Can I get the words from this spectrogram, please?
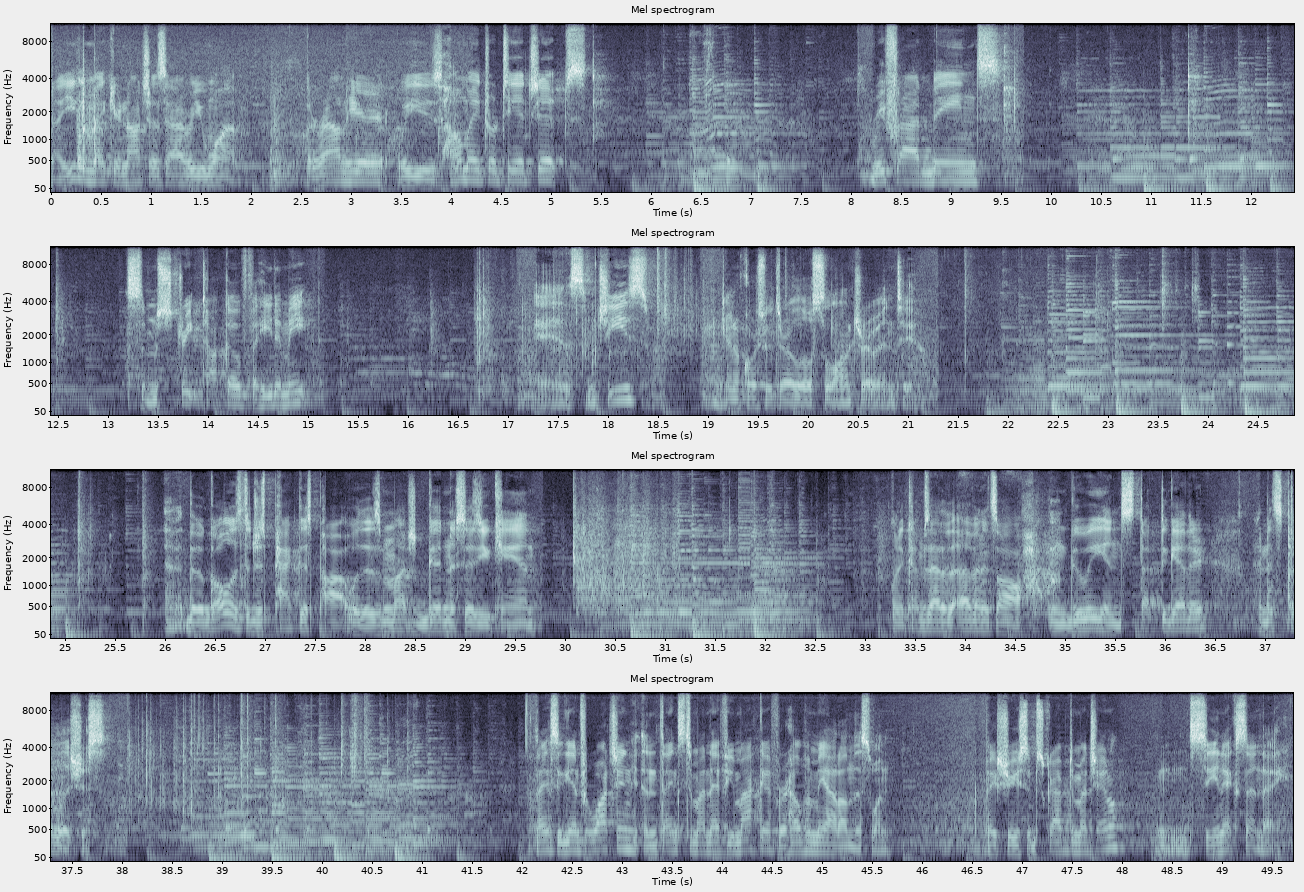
Now you can make your nachos however you want, but around here we use homemade tortilla chips, refried beans, some street taco fajita meat, and some cheese, and of course we throw a little cilantro in too. The goal is to just pack this pot with as much goodness as you can. When it comes out of the oven, it's all hot and gooey and stuck together, and it's delicious. Thanks again for watching, and thanks to my nephew Micah for helping me out on this one. Make sure you subscribe to my channel, and see you next Sunday.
